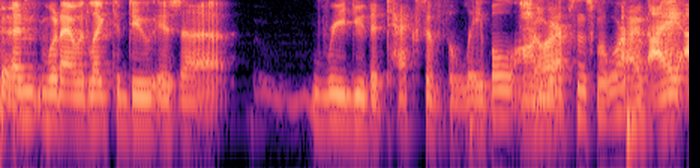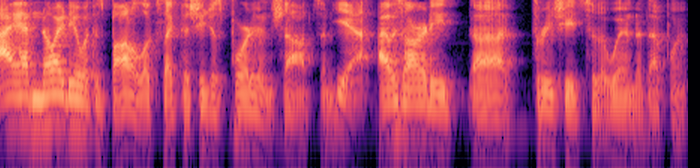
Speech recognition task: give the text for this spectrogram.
and what I would like to do is uh, read you the text of the label on Sure. Jepsen's malort. I, I I have no idea what this bottle looks like because she just poured it in shots, and yeah, I was already uh, three sheets to the wind at that point.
